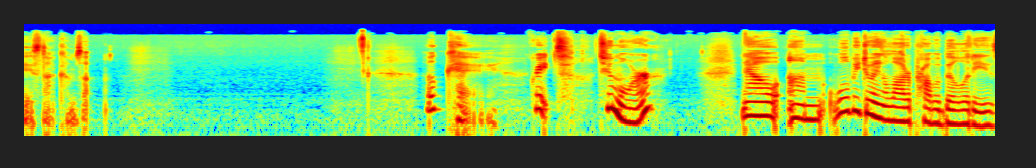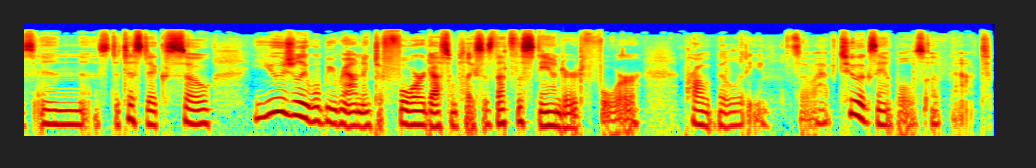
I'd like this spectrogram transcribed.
case that comes up. Okay, great. Two more. Now, um, we'll be doing a lot of probabilities in statistics, so usually we'll be rounding to four decimal places. That's the standard for probability. So I have two examples of that.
